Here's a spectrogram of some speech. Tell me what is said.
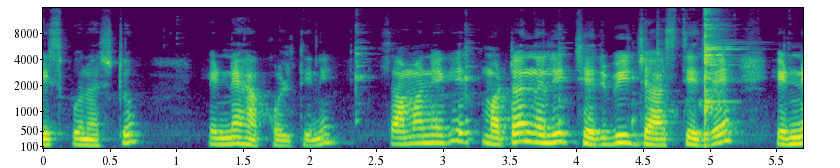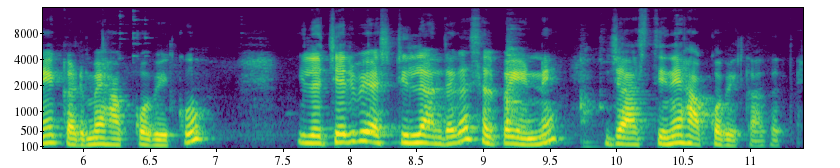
ಐದು ಸ್ಪೂನಷ್ಟು ಎಣ್ಣೆ ಹಾಕ್ಕೊಳ್ತೀನಿ. ಸಾಮಾನ್ಯವಾಗಿ ಮಟನ್ನಲ್ಲಿ ಚರ್ಬಿ ಜಾಸ್ತಿ ಇದ್ದರೆ ಎಣ್ಣೆ ಕಡಿಮೆ ಹಾಕ್ಕೋಬೇಕು. ಇಲ್ಲ, ಚರ್ಬಿ ಅಷ್ಟಿಲ್ಲ ಅಂದಾಗ ಸ್ವಲ್ಪ ಎಣ್ಣೆ ಜಾಸ್ತಿನೇ ಹಾಕ್ಕೋಬೇಕಾಗತ್ತೆ.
